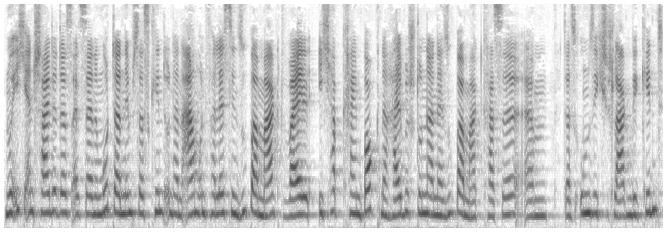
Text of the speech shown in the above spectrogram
nur ich entscheide das als deine Mutter, nimmst das Kind unter den Arm und verlässt den Supermarkt, weil ich habe keinen Bock, eine halbe Stunde an der Supermarktkasse ähm, das um sich schlagende Kind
